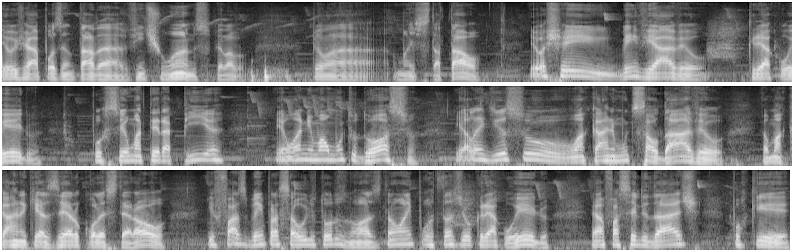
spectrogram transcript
Eu já aposentado há 21 anos pela, pela uma estatal, eu achei bem viável criar coelho por ser uma terapia, é um animal muito dócil e além disso uma carne muito saudável, é uma carne que é zero colesterol e faz bem para a saúde de todos nós. Então a importância de eu criar coelho. É a facilidade, porque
